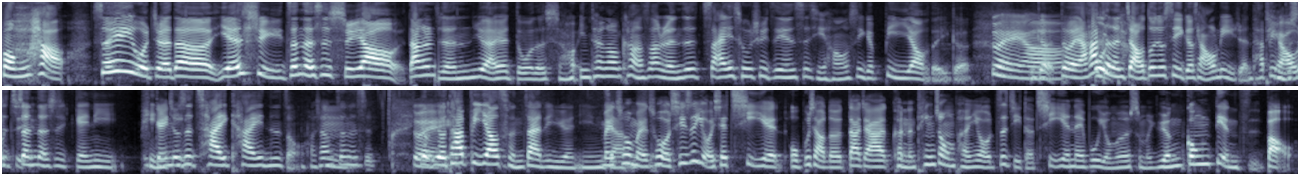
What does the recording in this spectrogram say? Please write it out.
封号，所以我觉得也许真的是需要，当人越来越多的时候，internal con 上人就摘出去这件事情，好像是一个必要的一个、对啊，一个对啊，他可能角度就是一个调理人，他并不是真的是给你评，给就是拆开那种，好像真的是有、对有它必要存在的原因。没错，没错。其实有一些企业，我不晓得大家可能听众朋友自己的企业内部有没有什么员工电子报，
